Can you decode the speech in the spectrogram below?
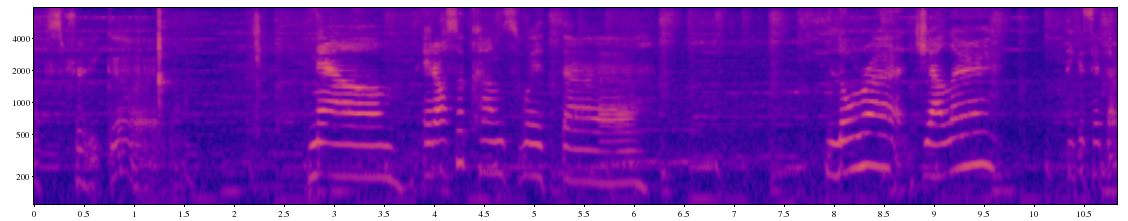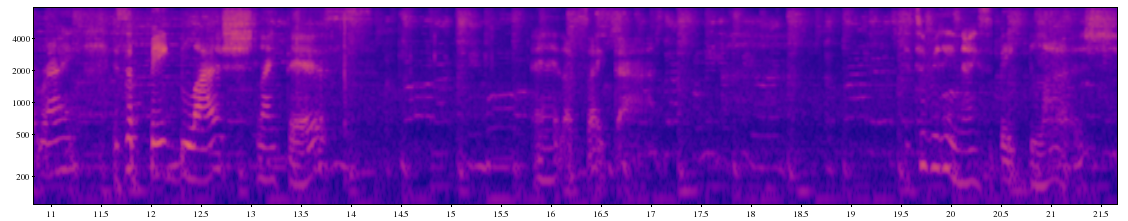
looks pretty good. Now, it also comes with uh, Laura Geller. I think I said that right. It's a big blush like this. And it looks like that. It's a really nice big blush.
